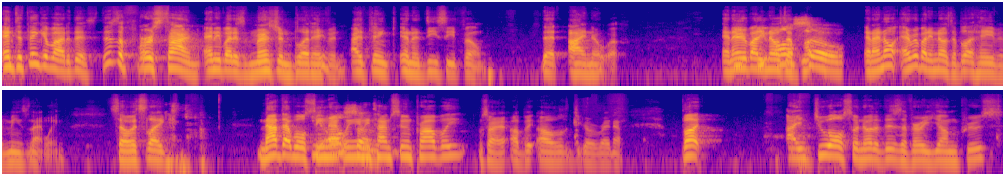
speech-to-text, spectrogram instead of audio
And to think about it, this this is the first time anybody's mentioned Blüdhaven, I think, in a DC film that I know of. And everybody You knows that. Blood- also and I know everybody knows that Blüdhaven means Nightwing. So it's like, not that we'll see You Nightwing also- anytime soon. Probably. I'm sorry. I'll be. I'll go right now. But I do also know that this is a very young Bruce,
